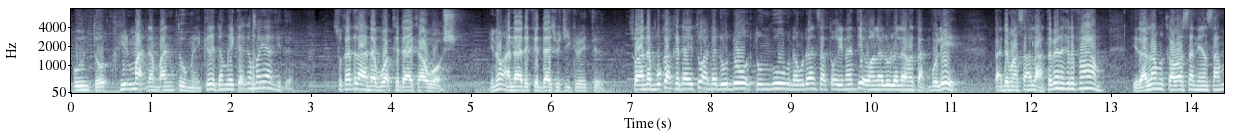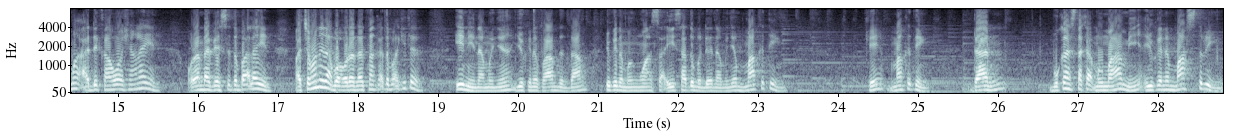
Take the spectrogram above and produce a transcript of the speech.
untuk khidmat dan bantu mereka dan mereka akan bayar kita. So katalah anda buat kedai car wash. You know, anda ada kedai cuci kereta. So anda buka kedai itu, anda duduk, tunggu, mudah-mudahan satu hari nanti orang lalu lalang datang. Boleh tak ada masalah. Tapi anda kena faham di dalam kawasan yang sama ada kawasan yang lain. Orang dah biasa tempat lain. Macam mana nak buat orang datang kat tempat kita? Ini namanya you kena faham tentang you kena menguasai satu benda namanya marketing. Okay marketing. Dan bukan setakat memahami you kena mastering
